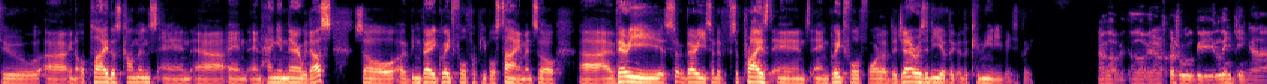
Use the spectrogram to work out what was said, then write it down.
to, uh, you know, apply those comments and, uh, and, and hang in there with us. So I've been very grateful for people's time. And so uh, very, so very sort of surprised and, and grateful for the generosity of the, the community, basically. I love it. I love it. And of course, we'll be linking uh,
